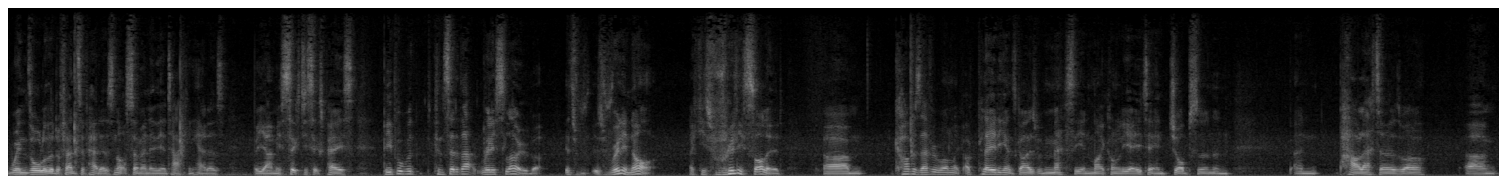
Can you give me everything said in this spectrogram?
wins all of the defensive headers, not so many of the attacking headers. But yeah, I mean, 66 pace. People would consider that really slow, but it's it's really not. Like he's really solid. Um, covers everyone. Like I've played against guys with Messi and Maicon Leite and Jobson and and Pauleta as well. Um,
